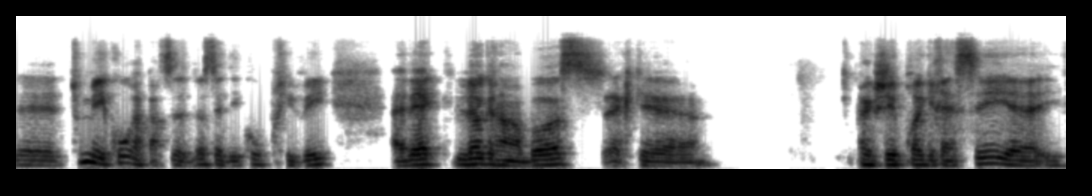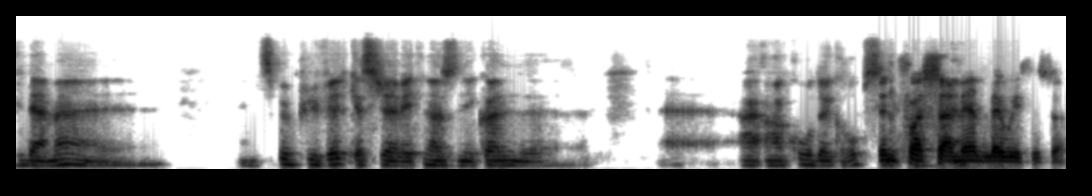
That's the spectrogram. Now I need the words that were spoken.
Euh, tous mes cours à partir de là, c'était des cours privés avec le grand boss. Que, euh, que j'ai progressé, euh, évidemment, euh, un petit peu plus vite que si j'avais été dans une école euh, euh, en cours de groupe. C'est une fois semaine. Ben oui, c'est ça.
